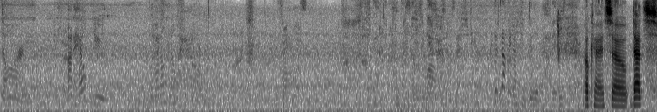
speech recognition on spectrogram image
Darn. I'd help you, but I don't know how. Thanks. I think I have to pull myself together. There's nothing I can do about it, is? Okay, so that's...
